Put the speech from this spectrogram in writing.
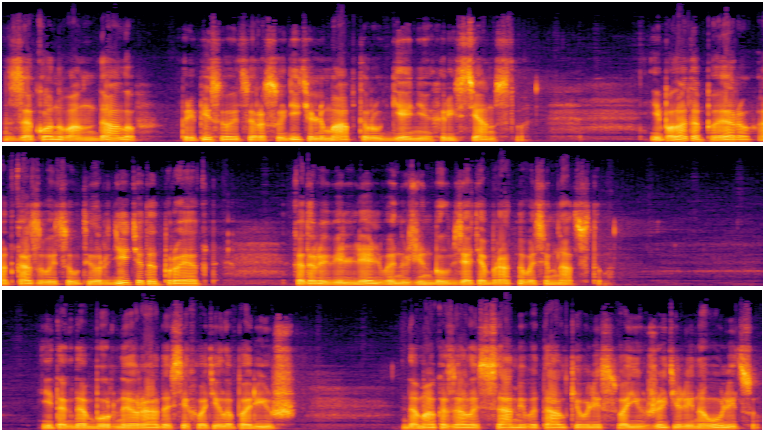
закон вандалов приписывается рассудительному автору гения христианства, и Палата пэров отказывается утвердить этот проект, который Виллель вынужден был взять обратно 18-го. И тогда бурная радость охватила Париж. Дома, казалось, сами выталкивали своих жителей на улицу.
